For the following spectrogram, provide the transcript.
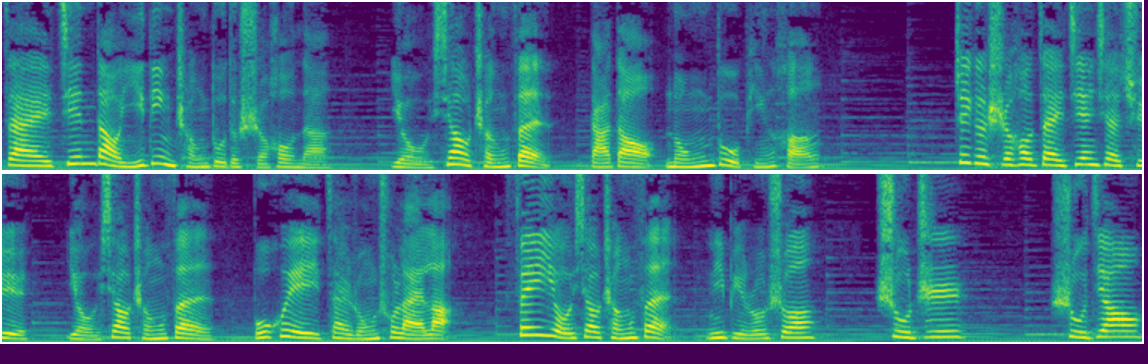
在煎到一定程度的时候呢，有效成分达到浓度平衡，这个时候再煎下去，有效成分不会再溶出来了。非有效成分，你比如说树脂、树胶、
